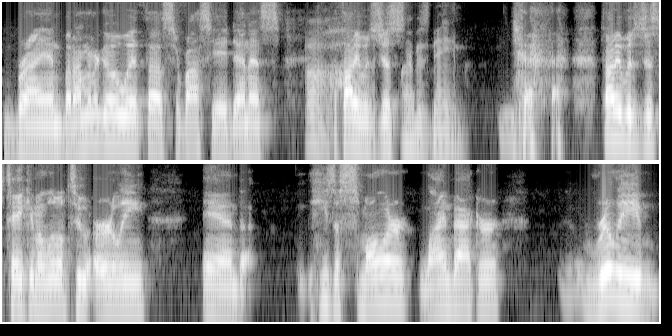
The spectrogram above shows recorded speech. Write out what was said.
Bryan, but I'm going to go with uh, SirVocea Dennis. Oh, I thought he was just his name. Yeah, thought he was just taken a little too early, and he's a smaller linebacker, really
